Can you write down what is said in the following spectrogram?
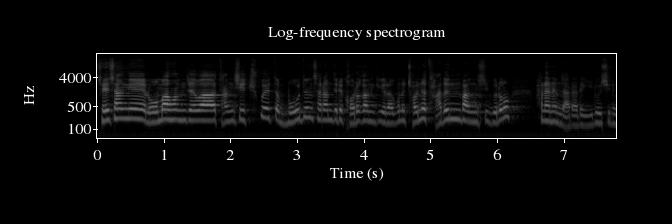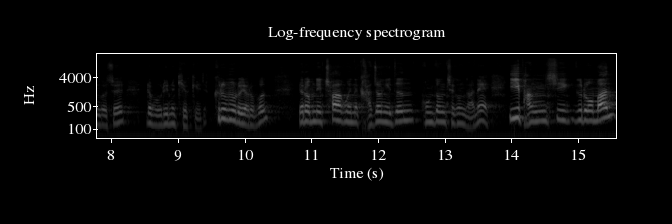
세상의 로마 황제와 당시 추구했던 모든 사람들이 걸어간 길하고는 전혀 다른 방식으로 하나님 나라를 이루시는 것을 여러분 우리는 기억해야 돼요. 그러므로 여러분 여러분이 처하고 있는 가정이든 공동체건 간에 이 방식으로만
